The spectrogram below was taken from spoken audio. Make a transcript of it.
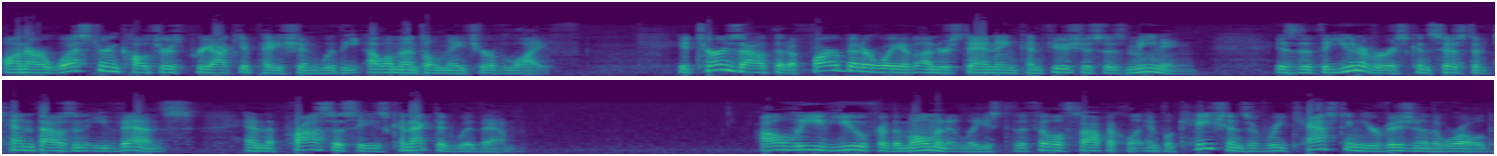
on our Western culture's preoccupation with the elemental nature of life. It turns out that a far better way of understanding Confucius's meaning is that the universe consists of 10,000 events and the processes connected with them. I'll leave you, for the moment at least, to the philosophical implications of recasting your vision of the world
